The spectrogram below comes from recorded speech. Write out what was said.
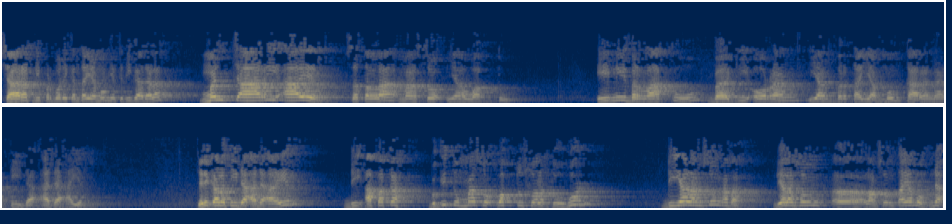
Syarat diperbolehkan tayamum yang ketiga adalah mencari air setelah masuknya waktu. Ini berlaku bagi orang yang bertayamum karena tidak ada air. Jadi kalau tidak ada air, di apakah begitu masuk waktu sholat duhur, dia langsung apa? Dia langsung uh, langsung tayamum? Tidak.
